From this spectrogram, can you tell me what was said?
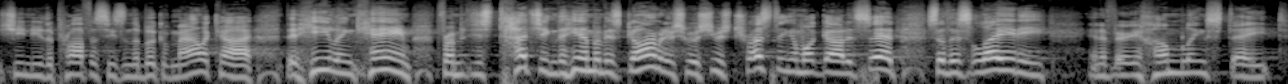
she knew the prophecies in the book of Malachi that healing came from just touching the hem of his garment. She was, she was trusting in what God had said. So, this lady, in a very humbling state,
